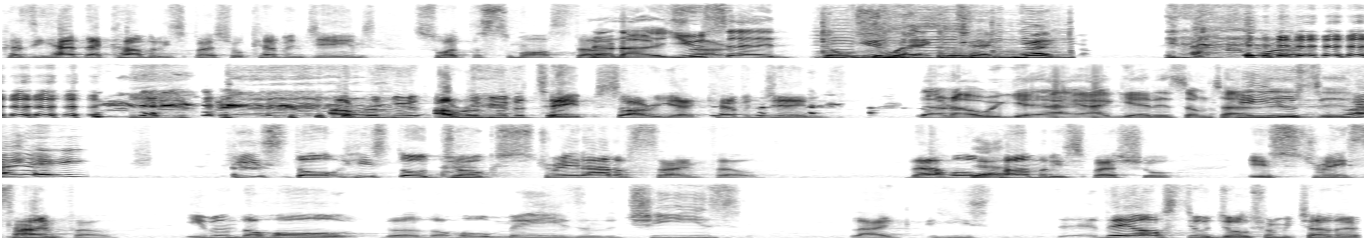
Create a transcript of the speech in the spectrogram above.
because he had that comedy special. Kevin James sweat the small stuff. no, no. You Sorry. said Don't you sweat. Checkmate. I'll review. I'll review the tape. Sorry, yeah, Kevin James. no, no. We get. I, I get it. Sometimes He it's, used to- it's- Hey, He stole. He stole jokes straight out of Seinfeld. That whole Yeah. comedy special is straight Seinfeld. Even the whole the the whole maze and the cheese, Like he's they all steal jokes from each other.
